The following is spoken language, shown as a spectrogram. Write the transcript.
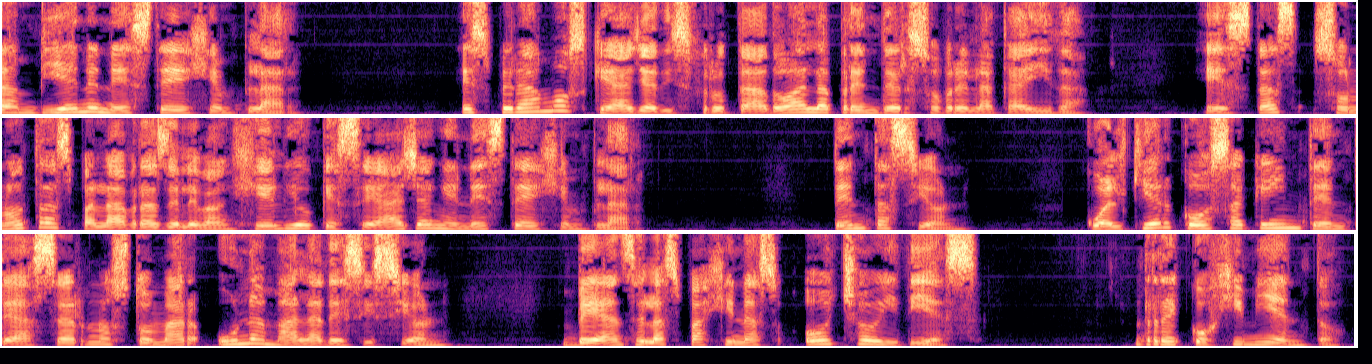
también en este ejemplar. Esperamos que haya disfrutado al aprender sobre la caída. Estas son otras palabras del Evangelio que se hallan en este ejemplar. Tentación. Cualquier cosa que intente hacernos tomar una mala decisión. Véanse las páginas 8 y 10. Recogimiento.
